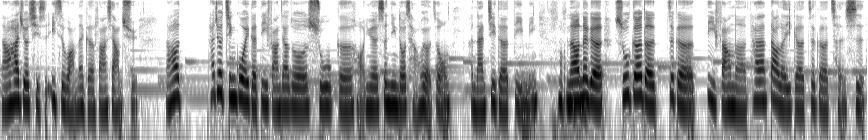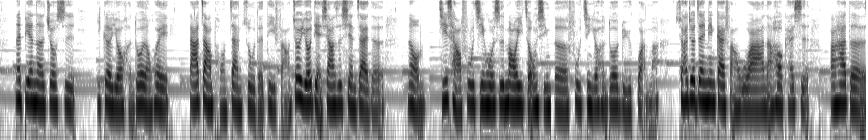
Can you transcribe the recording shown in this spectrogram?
然后他就其实一直往那个方向去，然后。他就经过一个地方叫做苏哥哈，因为圣经都常会有这种很难记得地名。然后那个苏哥的这个地方呢，他到了一个这个城市那边呢，就是一个有很多人会搭帐篷暂住的地方，就有点像是现在的那种机场附近或是贸易中心的附近有很多旅馆嘛，所以他就在那边盖房屋啊，然后开始帮他的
